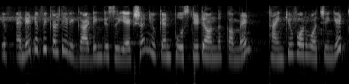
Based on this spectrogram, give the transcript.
If any difficulty regarding this reaction, you can post it on the comment. Thank you for watching it.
